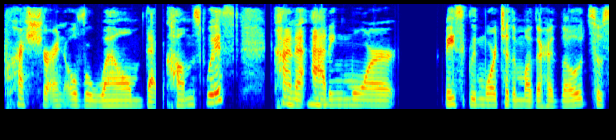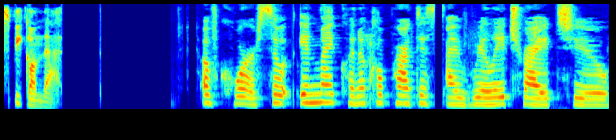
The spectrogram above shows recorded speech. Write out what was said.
pressure and overwhelm that comes with kind of mm-hmm. adding more basically more to the motherhood load. So speak on that. Of course. So in my clinical practice i really try to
